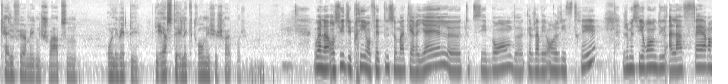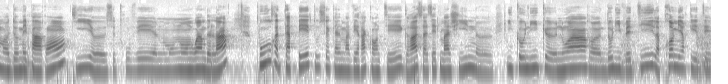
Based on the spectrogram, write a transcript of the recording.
keilförmigen schwarzen Olivetti, die erste elektronische Schreibmaschine. Voilà, ensuite j'ai pris en fait tout ce matériel, euh, toutes ces bandes que j'avais enregistrées. Je me suis rendue à la ferme de mes parents qui euh, se trouvait non loin de là pour taper tout ce qu'elle m'avait raconté grâce à cette machine euh, iconique noire d'Olivetti, la première qui était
